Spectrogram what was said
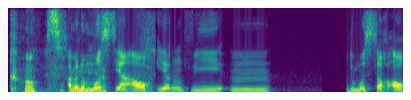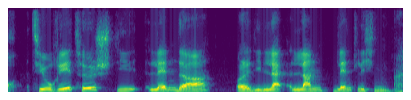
Kommst Aber du mir. musst ja auch irgendwie, mh, du musst doch auch theoretisch die Länder oder die La Land ländlichen Ach.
